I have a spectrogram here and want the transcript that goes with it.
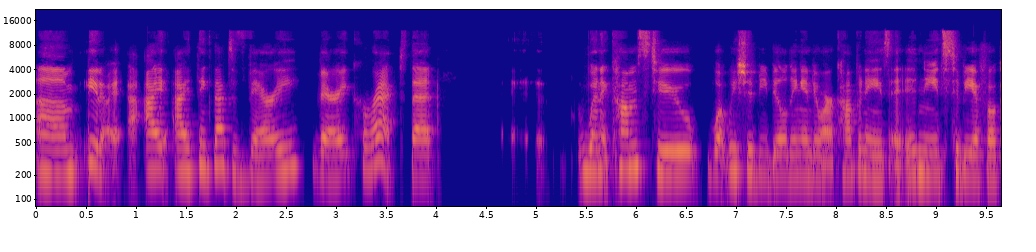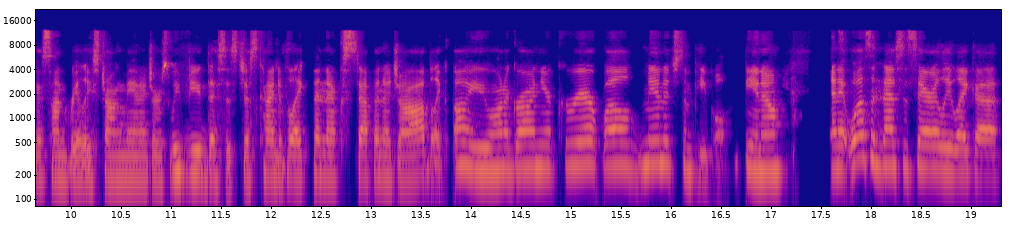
um you know i i think that's very very correct that when it comes to what we should be building into our companies, it, it, needs to be a focus on really strong managers. We viewed this as just kind of like the next step in a job, like, oh, you want to grow in your career? Well, manage some people, you know? And it wasn't necessarily like a,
